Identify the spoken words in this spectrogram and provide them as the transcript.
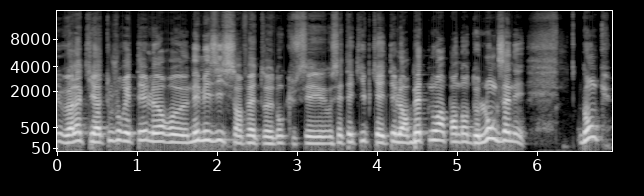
voilà, qui a toujours été leur euh, némésis, en fait. Donc, c'est cette équipe qui a été leur bête noire pendant de longues années. Donc,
